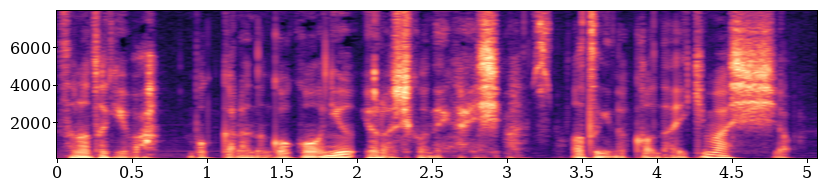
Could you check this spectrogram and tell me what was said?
その時は僕からのご購入よろしくお願いします。お次のコーナー行きましょう。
